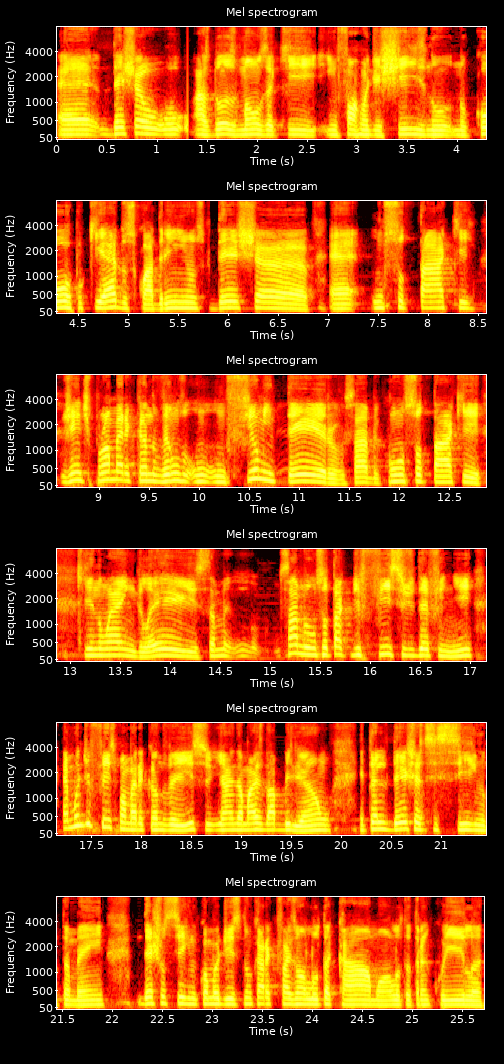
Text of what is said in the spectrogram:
é, deixa o- as duas mãos aqui em forma de X no, no corpo, que é dos quadrinhos, deixa é, um sotaque. Gente, para um americano ver um, um- um filme inteiro, sabe, com um sotaque que não é inglês, sabe, um sotaque difícil de definir. É muito difícil para um americano ver isso, e ainda mais dar bilhão. Então ele deixa esse signo também, deixa o signo, como eu disse, de um cara que faz uma luta calma, uma luta tranquila,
